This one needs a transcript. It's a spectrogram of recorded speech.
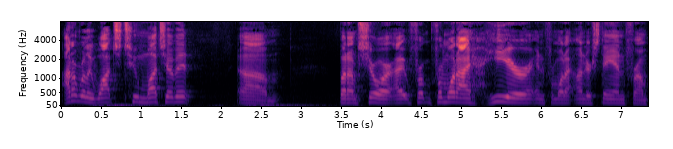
I don't really watch too much of it. Um, but I'm sure I, from from what I hear and from what I understand from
